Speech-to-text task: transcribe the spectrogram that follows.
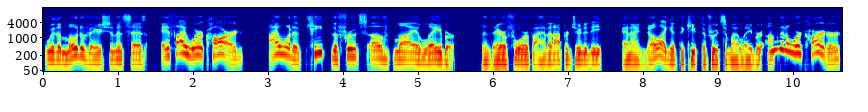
with a motivation that says, if I work hard, I want to keep the fruits of my labor. And therefore, if I have an opportunity and I know I get to keep the fruits of my labor, I'm going to work harder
